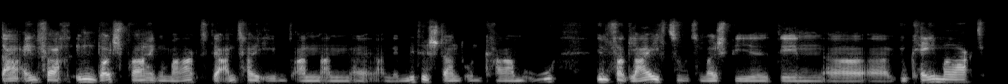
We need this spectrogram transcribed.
Da einfach im deutschsprachigen Markt der Anteil eben an, an, äh, an den Mittelstand und KMU im Vergleich zu zum Beispiel den äh, äh UK-Markt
